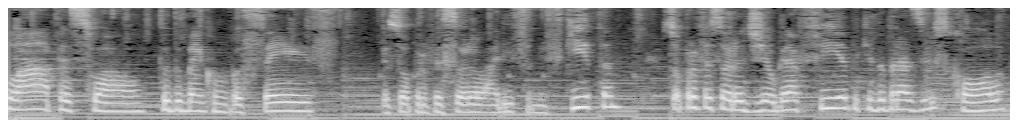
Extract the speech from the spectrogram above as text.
Olá, pessoal, tudo bem com vocês? Eu sou a professora Larissa Mesquita, sou professora de Geografia aqui do Brasil Escola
